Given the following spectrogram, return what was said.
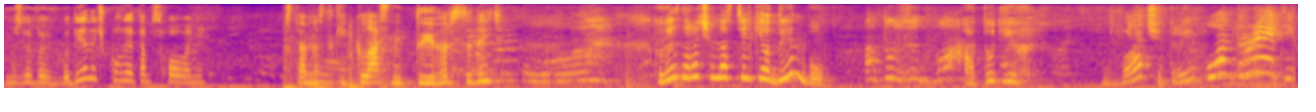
Можливо, і в будиночку вони там сховані. Ось там у нас такий класний тигр сидить. Колись, до речі, у нас тільки один був, А тут вже два. а тут їх два чи три. Он третій.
